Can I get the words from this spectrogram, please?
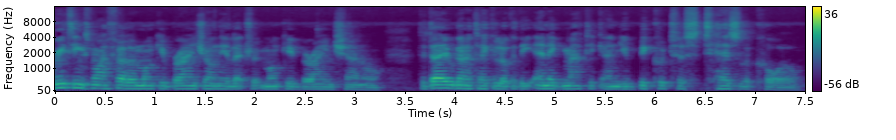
Greetings my fellow monkey brains, you're on the Electric Monkey Brain channel. Today we're going to take a look at the enigmatic and ubiquitous Tesla coil.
